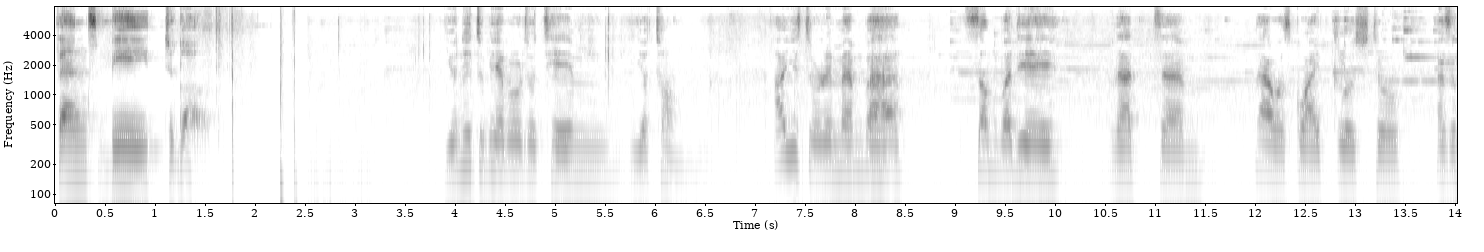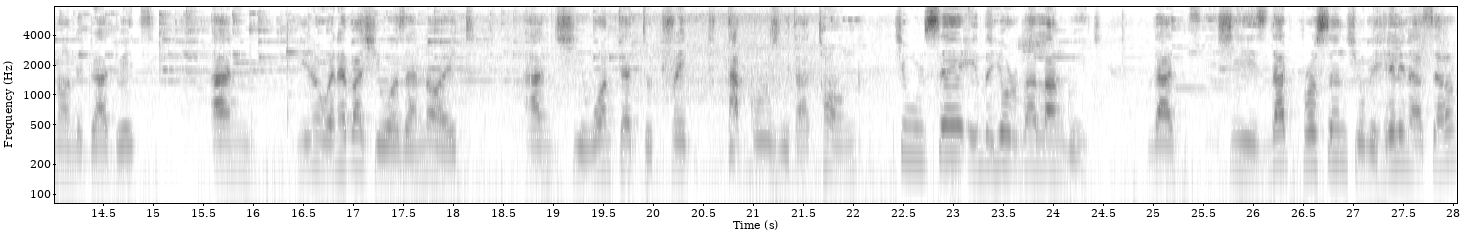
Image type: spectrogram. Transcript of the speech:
Thanks be to God. You need to be able to tame your tongue. I used to remember somebody that um, I was quite close to as an undergraduate, and you know, whenever she was annoyed and she wanted to trade tackles with her tongue, she would say in the Yoruba language that she is that person, she'll be hailing herself,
